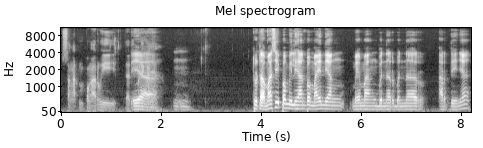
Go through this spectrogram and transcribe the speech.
sangat mempengaruhi dari mereka ya. Iya. mm-mm. Terutama sih pemilihan pemain yang memang benar-benar artinya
